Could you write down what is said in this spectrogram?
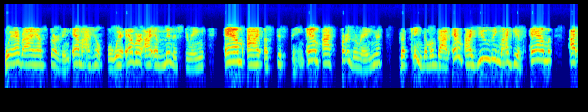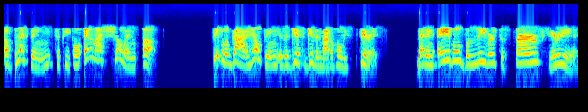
Wherever I am serving, am I helpful? Wherever I am ministering, am I assisting? Am I furthering the kingdom of God? Am I using my gifts? Am I a blessing to people? Am I showing up? People of God, helping is a gift given by the Holy Spirit that enables believers to serve, here it is,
